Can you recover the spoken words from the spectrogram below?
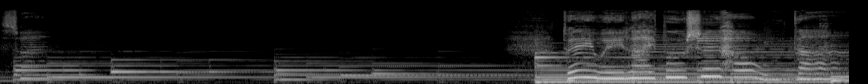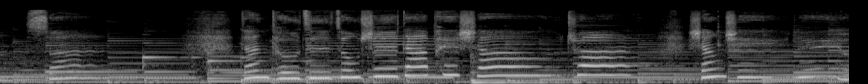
算。对未来不是毫无打算，但投资总是搭配小赚。想起女友，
